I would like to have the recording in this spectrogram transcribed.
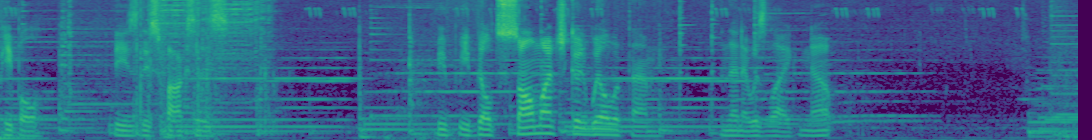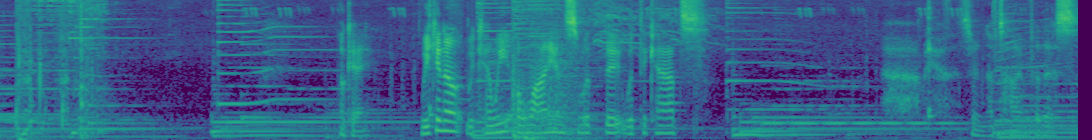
People, these these foxes. We we built so much goodwill with them, and then it was like, nope. Okay, we can uh, we can we alliance with the with the cats? Ah man, is there enough time for this?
